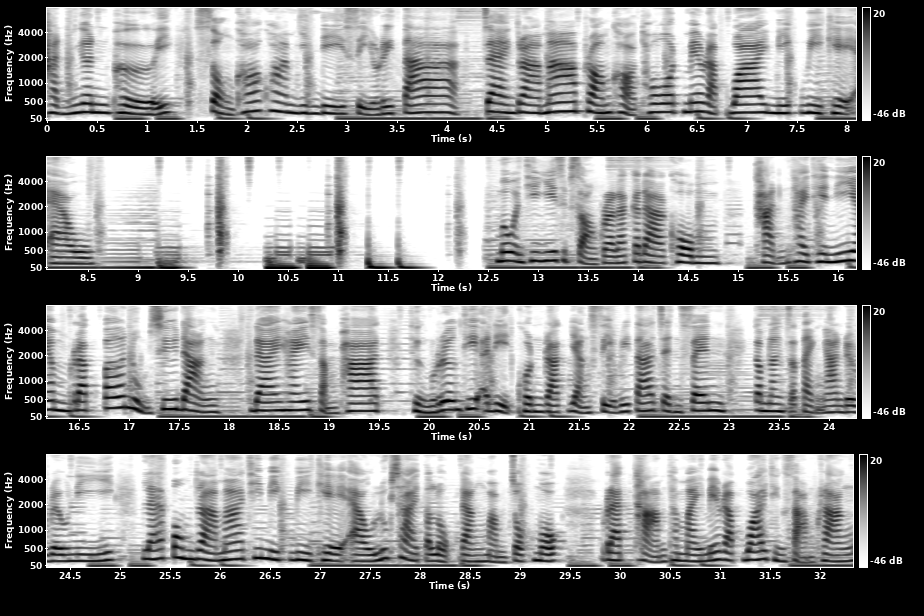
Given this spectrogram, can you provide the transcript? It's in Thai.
ขันเงินเผย ส่งข้อความยินดีสีริต้า แจงดราม่าพร้อมขอโทษไม่รับไหว้มิก VKL เมื่อวันที่ 22 กรกฎาคม ขันไทเทเนียมแรปเปอร์หนุ่มชื่อดัง ได้ให้สัมภาษณ์ถึงเรื่องที่อดีตคนรักอย่างซีริต้าเจนเซนกำลังจะแต่งงานเร็วๆนี้ และปมดราม่าที่มิก BKL ลูกชายตลกดังหม่ำจกมก แรปถามทำไมไม่รับไหว้ถึง 3 ครั้ง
